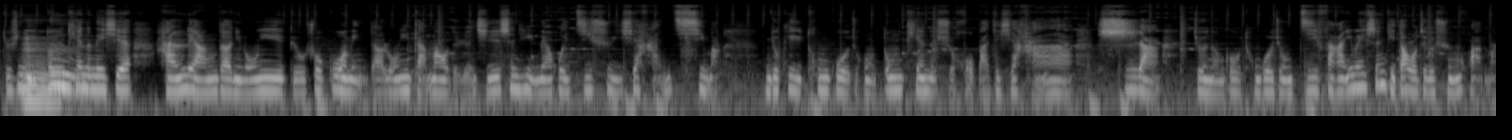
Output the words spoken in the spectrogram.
就是你冬天的那些寒凉的，你容易比如说过敏的、容易感冒的人，其实身体里面会积蓄一些寒气嘛。你就可以通过这种冬天的时候，把这些寒啊、湿啊，就能够通过这种激发，因为身体到了这个循环嘛，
